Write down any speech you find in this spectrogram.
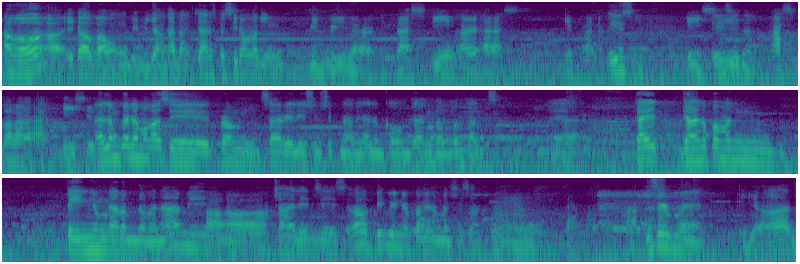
Ako? Ah, ikaw ba, kung bibigyan ka ng chance, kung sino maging big winner? Dustin or us? If, ano? Easy. Easy. Easy na. Us talaga. ah, Easy. Alam ko naman kasi from sa relationship namin, alam ko kung gaano ka importante sa Kaya kahit gaano pa man pain yung naramdaman namin, Oo. challenges, oh, big winner pa rin naman siya sa akin. Mm. Ah, Deserve mo eh. Yun.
